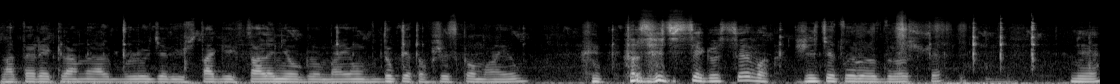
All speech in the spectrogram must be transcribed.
za te reklamy, albo ludzie już tak ich wcale nie oglądają, w dupie to wszystko mają. A żyć z czegoś trzeba, życie coraz droższe. Nie?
